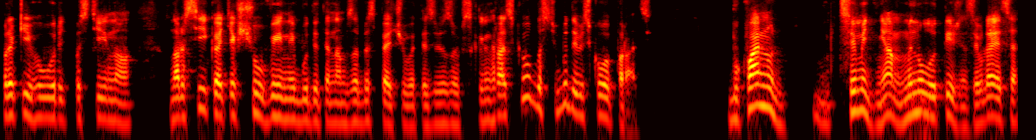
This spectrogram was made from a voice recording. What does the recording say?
про який говорять постійно. На Росії кажуть, якщо ви не будете нам забезпечувати зв'язок з Калінінградською областю, буде військова операція. Буквально цими днями, минулого тижня, з'являється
